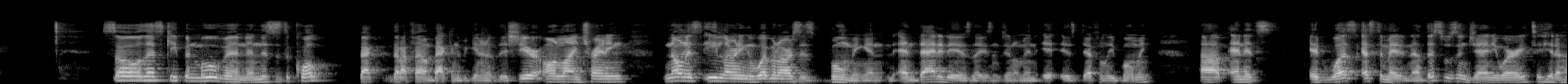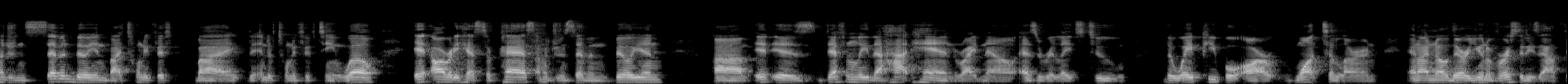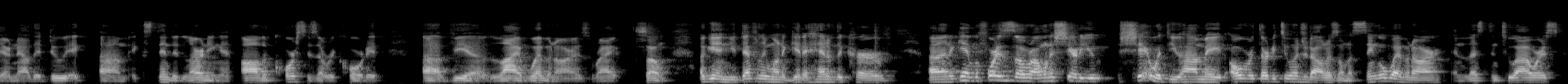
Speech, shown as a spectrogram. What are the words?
So let's keep it moving. And this is the quote back that I found back in the beginning of this year. Online training, known as e-learning and webinars, is booming, and and that it is, ladies and gentlemen, it is definitely booming, uh, and it's it was estimated. Now this was in January to hit 107 billion by 25 by the end of 2015. Well, it already has surpassed 107 billion. Um, it is definitely the hot hand right now as it relates to the way people are want to learn and I know there are universities out there now that do um, extended learning, and all the courses are recorded uh, via live webinars, right? So again, you definitely want to get ahead of the curve. Uh, and again, before this is over, I want to share to you share with you how I made over $3,200 on a single webinar in less than two hours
